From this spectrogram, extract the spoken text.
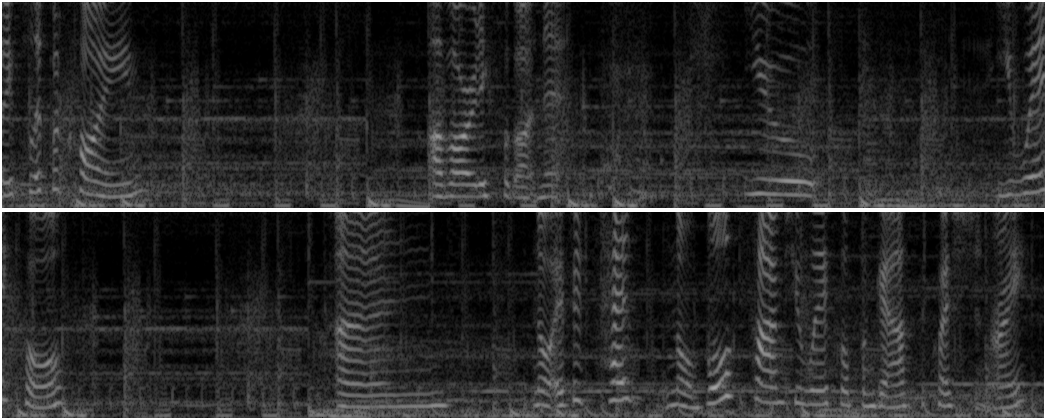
they flip a coin. I've already forgotten it. You you wake up and no, if it's head no, both times you wake up and get asked a question, right?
